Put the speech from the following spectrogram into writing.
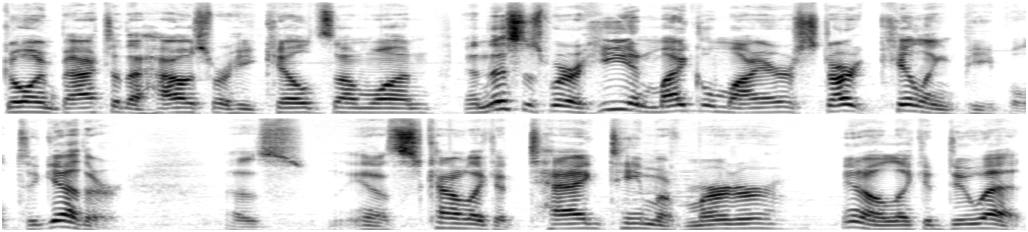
going back to the house where he killed someone. And this is where he and Michael Myers start killing people together. As, you know, it's kind of like a tag team of murder, you know, like a duet.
